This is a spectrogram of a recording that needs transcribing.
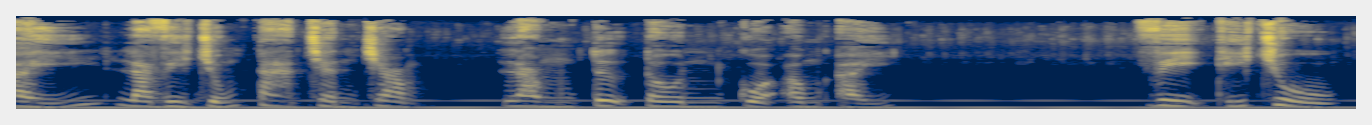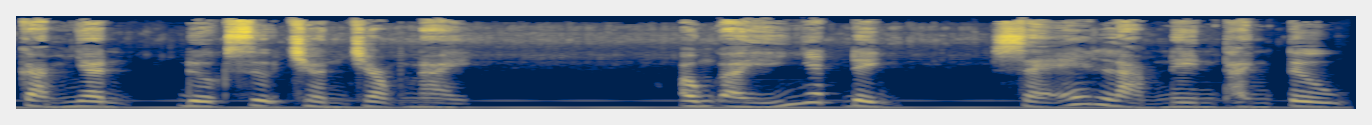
Ấy là vì chúng ta trân trọng lòng tự tôn của ông ấy. Vị thí chủ cảm nhận được sự trân trọng này. Ông ấy nhất định sẽ làm nên thành tựu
